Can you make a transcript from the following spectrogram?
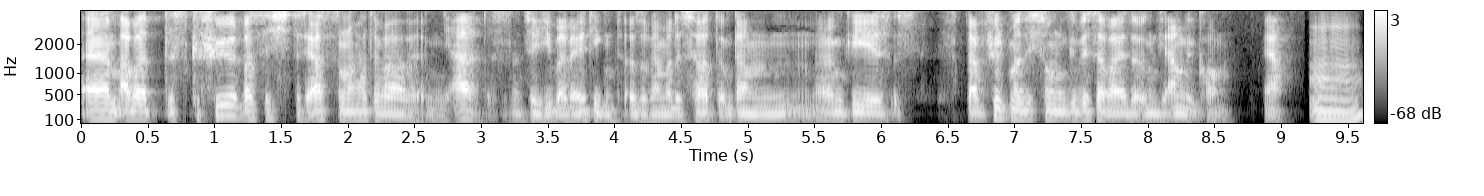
Ähm, aber das Gefühl, was ich das erste Mal hatte, war, ja, das ist natürlich überwältigend. Also wenn man das hört und dann irgendwie, es ist, dann fühlt man sich so in gewisser Weise irgendwie angekommen. Ja. Mhm.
